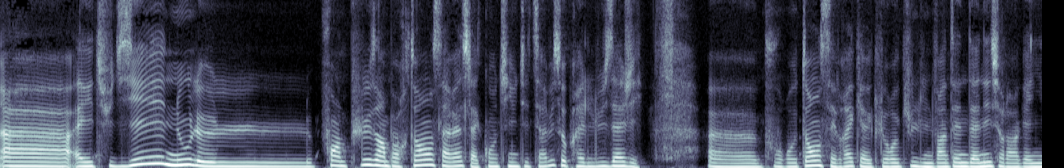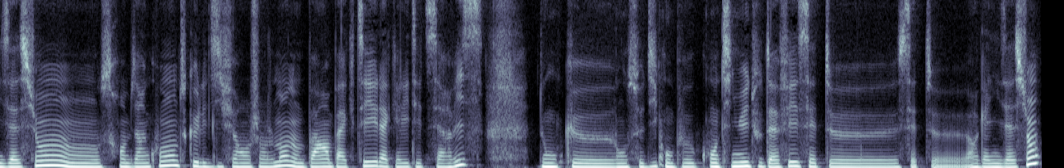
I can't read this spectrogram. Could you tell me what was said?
à, étudier. Nous, le, point le plus important, ça reste la continuité de service auprès de l'usager. Euh, pour autant, c'est vrai qu'avec le recul d'une vingtaine d'années sur l'organisation, on se rend bien compte que les différents changements n'ont pas impacté la qualité de service. Donc, euh, on se dit qu'on peut continuer tout à fait cette, euh, cette organisation.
